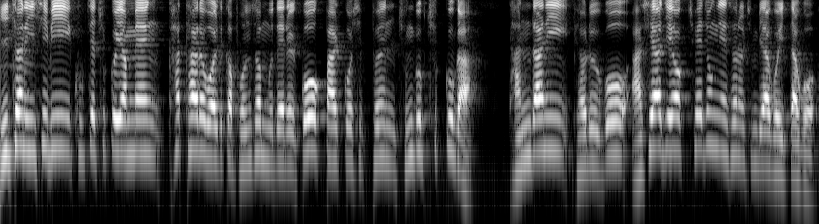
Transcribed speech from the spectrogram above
2022 국제축구연맹 카타르 월드컵 본선 무대를 꼭 밟고 싶은 중국 축구가 단단히 벼르고 아시아 지역 최종 예선을 준비하고 있다고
